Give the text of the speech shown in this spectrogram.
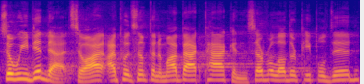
So we did that. So I, I put something in my backpack and several other people did.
